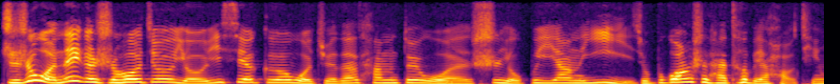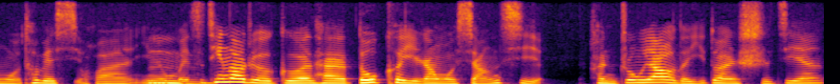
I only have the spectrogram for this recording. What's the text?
只是我那个时候就有一些歌，我觉得他们对我是有不一样的意义。就不光是它特别好听，我特别喜欢，因为我每次嗯听到这个歌，它都可以让我想起很重要的一段时间。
